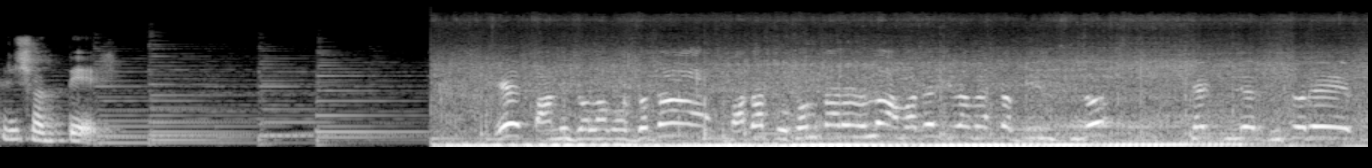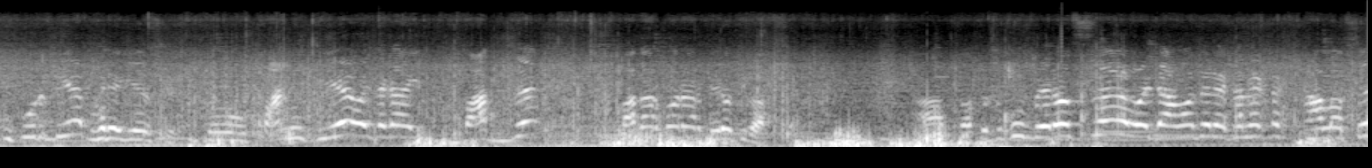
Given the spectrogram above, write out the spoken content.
কৃষকদের। এ পানি জলাবদ্ধতা বাধার প্রথম কারণ হলো আমাদের গ্রামে একটা বিল ছিল। সেই বিলের ভিতরে পুকুর দিয়ে ভরে গিয়েছে। তো পানি দিয়ে ওই জায়গায় বাঁধছে। বাঁধার পর আর বেরোতে পারছে আর যতটুকু বেরোচ্ছে ওইটা আমাদের এখানে একটা খাল আছে।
